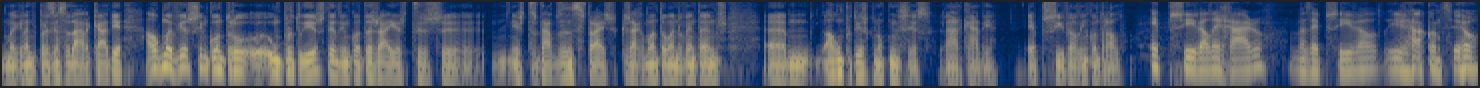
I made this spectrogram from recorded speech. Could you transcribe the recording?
uma grande presença da Arcádia. Alguma vez se encontrou um português, tendo em conta já estes, estes dados ancestrais que já remontam a 90 anos, algum português que não conhecesse a Arcádia? É possível encontrá-lo? É possível, é raro, mas é possível e já aconteceu.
